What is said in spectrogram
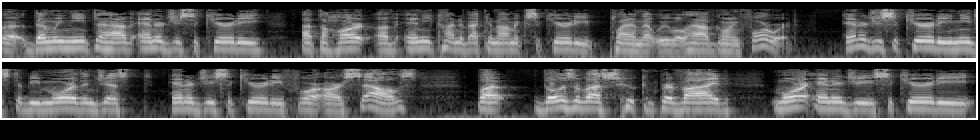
uh, then we need to have energy security at the heart of any kind of economic security plan that we will have going forward. Energy security needs to be more than just energy security for ourselves, but those of us who can provide more energy security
